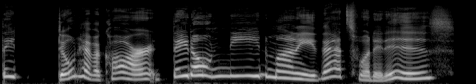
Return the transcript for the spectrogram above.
They don't have a car. They don't need money. That's what it is.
